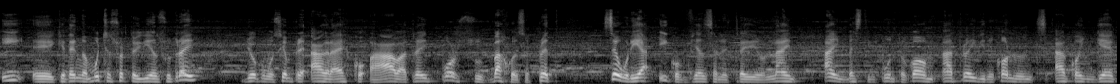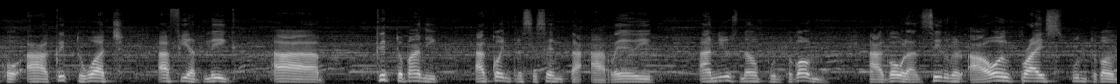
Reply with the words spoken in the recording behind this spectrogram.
y eh, que tengan mucha suerte hoy día en su trade. Yo como siempre agradezco a AvaTrade por sus bajos spread, seguridad y confianza en el trading online, a investing.com, a Trading Economics, a CoinGecko, a CryptoWatch, a Fiat League, a CryptoPanic, a Coin360, a Reddit, a newsnow.com, a Gold and Silver, a allprice.com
